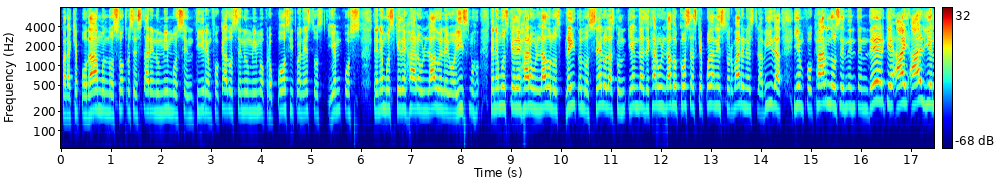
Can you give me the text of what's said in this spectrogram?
para que podamos nosotros estar en un mismo sentir, enfocados en un mismo propósito en estos tiempos. Tenemos que dejar a un lado el egoísmo, tenemos que dejar a un lado los pleitos, los celos, las contiendas, dejar a un lado cosas que puedan estorbar en nuestra vida y enfocarnos en entender que hay alguien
